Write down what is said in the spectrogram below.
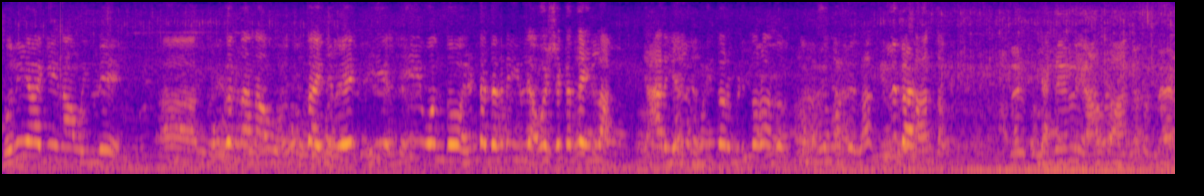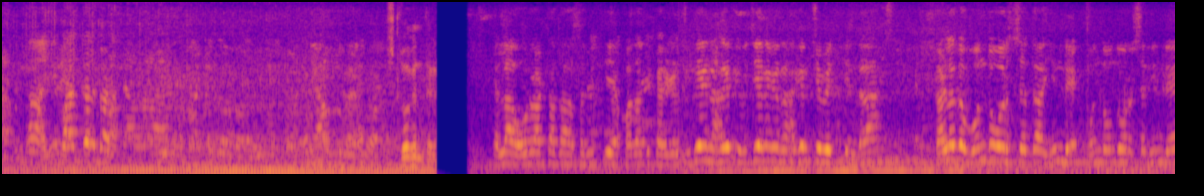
ಧ್ವನಿಯಾಗಿ ನಾವು ಇಲ್ಲಿ ಕೂಗನ್ನ ನಾವು ಕೂಗ್ತಾ ಇದ್ದೀವಿ. ಈ ಈ ಒಂದು ಹೆಂಡದಗಡಿ ಇಲ್ಲಿ ಅವಶ್ಯಕತೆ ಇಲ್ಲ. ಯಾರು ಎಲ್ಲಿ ಕುಡಿತಾರೋ ಬಿಡ್ತಾರೋ ಅದು ಇಲ್ಲ. ಇಲ್ಲಿ ಬೇಡ ಅಂತ. ಈ ಭಾಗದಲ್ಲಿ ಬೇಡ. ಎಲ್ಲ ಹೋರಾಟದ ಸಮಿತಿಯ ಪದಾಧಿಕಾರಿಗಳು. ಇದೇ ನಾಗರಿಕ ವಿಜಯನಗರ ನಾಗರಿಕ ವೇದಿಕೆಯಿಂದ ಕಳೆದ ಒಂದು ವರ್ಷದ ಹಿಂದೆ, ಒಂದೊಂದು ವರ್ಷದ ಹಿಂದೆ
